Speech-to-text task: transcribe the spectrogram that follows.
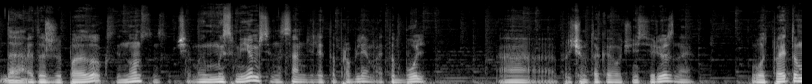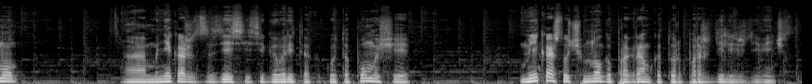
Да. Это же парадокс и нонсенс вообще. Мы, мы смеемся, на самом деле это проблема, это боль, а, причем такая очень серьезная. Вот, поэтому а, мне кажется, здесь, если говорить о какой-то помощи, мне кажется, очень много программ, которые породили иждивенчество.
